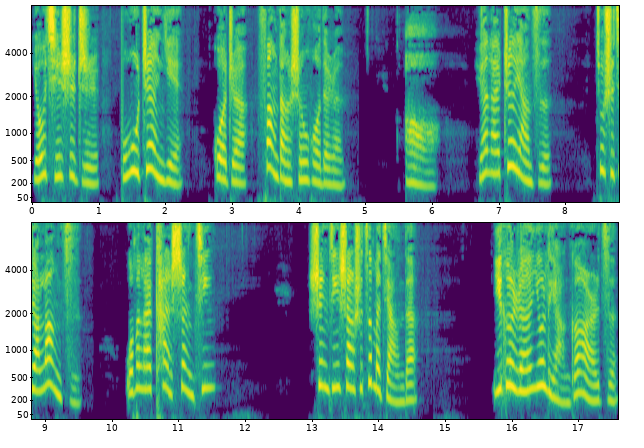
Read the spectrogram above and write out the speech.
尤其是指不务正业、过着放荡生活的人。哦，原来这样子，就是叫浪子。我们来看圣经，圣经上是这么讲的：一个人有两个儿子，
